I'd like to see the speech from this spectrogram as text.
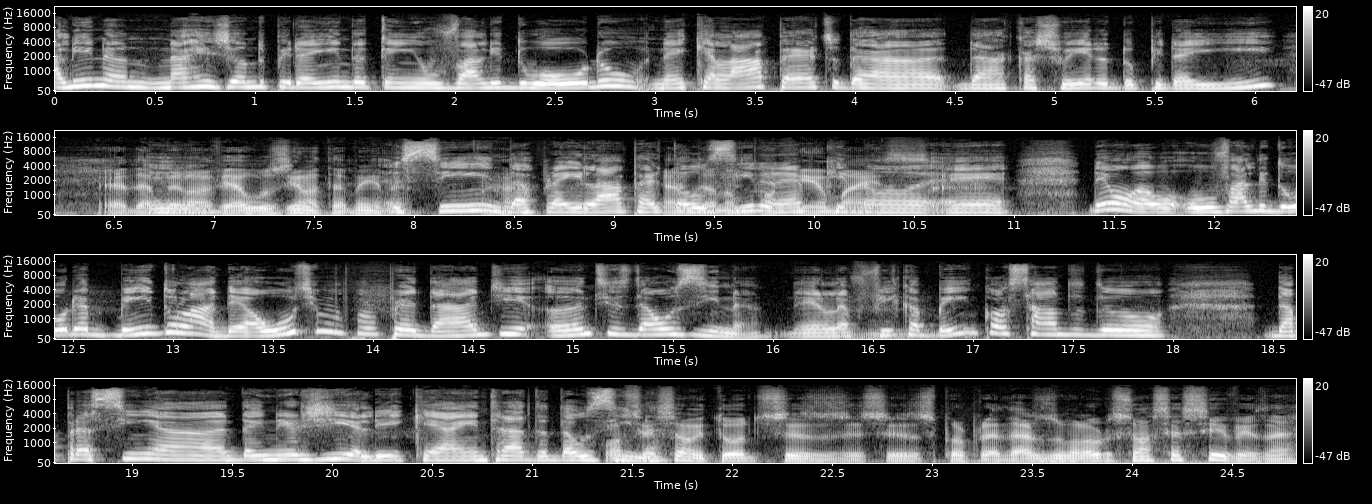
Ali na, na, região do Piraí ainda tem o Vale do Ouro, né, que é lá perto da, da Cachoeira do Piraí. É, dá para é, ver a usina também, né? Sim, uhum. dá para ir lá perto da usina, um né? Porque mais, no, é, não, o, o, Vale do Ouro é bem do lado, é a última propriedade antes da usina. Ela uhum. fica bem encostado do, da pracinha da energia ali, que é a entrada da usina. Concessão, e todos esses, esses propriedades, os valores são acessíveis, né?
